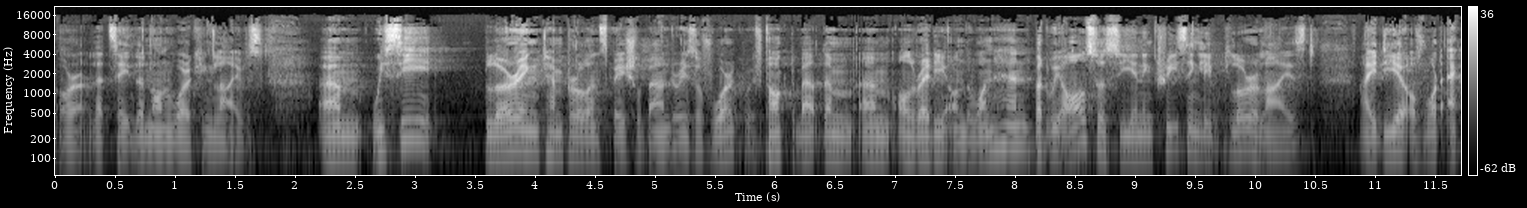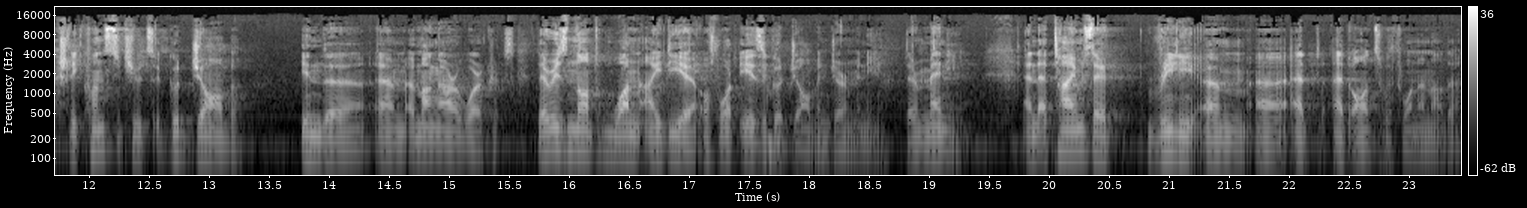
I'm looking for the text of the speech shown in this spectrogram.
or let's say the non-working lives. Um, we see blurring temporal and spatial boundaries of work. We've talked about them um, already on the one hand, but we also see an increasingly pluralized idea of what actually constitutes a good job in the, um, among our workers. There is not one idea of what is a good job in Germany. There are many. And at times they're really um, uh, at, at odds with one another.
